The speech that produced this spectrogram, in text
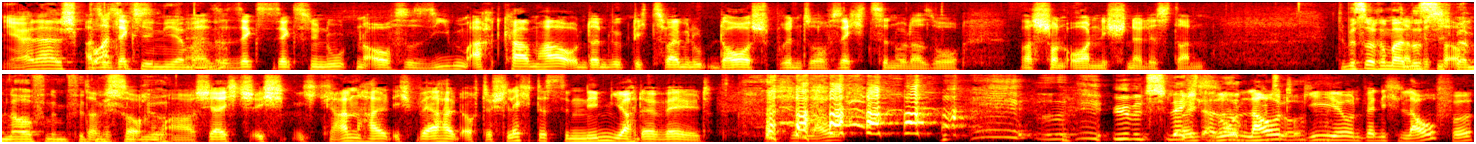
Ja, da Also sportlich sechs, Mann, also ne? sechs, sechs Minuten auf so 7, 8 km/h und dann wirklich zwei Minuten Dauersprint so auf 16 oder so, was schon ordentlich schnell ist dann. Du bist auch immer Da bist lustig auch- beim Laufen im Da bist du auch im Fitnessstudio. Arsch. Ja, ich, ich, ich kann halt, ich wäre halt auch der schlechteste Ninja der Welt. Weil ich so laut, Übel weil ich schlecht, so laut gehe und wenn ich laufe,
